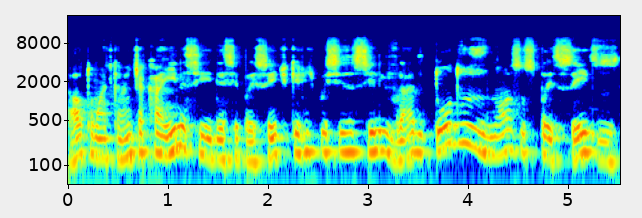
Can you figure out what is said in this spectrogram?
automaticamente a cair nesse, nesse preceito que a gente precisa se livrar de todos os nossos preceitos,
